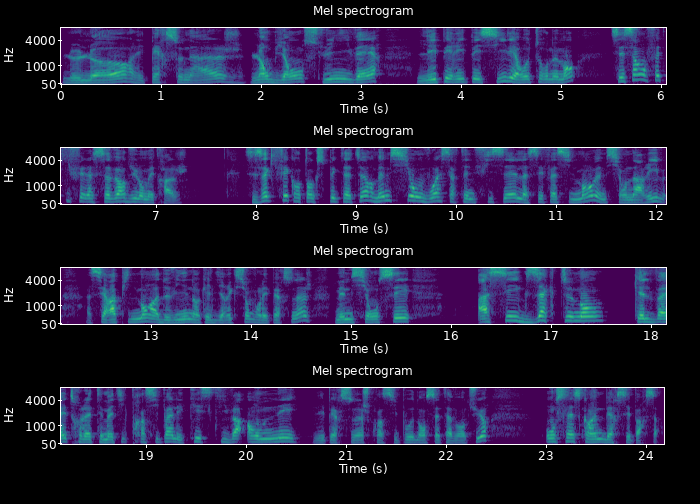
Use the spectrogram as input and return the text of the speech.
le lore, les personnages, l'ambiance, l'univers, les péripéties, les retournements, c'est ça en fait qui fait la saveur du long métrage. C'est ça qui fait qu'en tant que spectateur, même si on voit certaines ficelles assez facilement, même si on arrive assez rapidement à deviner dans quelle direction vont les personnages, même si on sait assez exactement quelle va être la thématique principale et qu'est-ce qui va emmener les personnages principaux dans cette aventure, on se laisse quand même bercer par ça.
